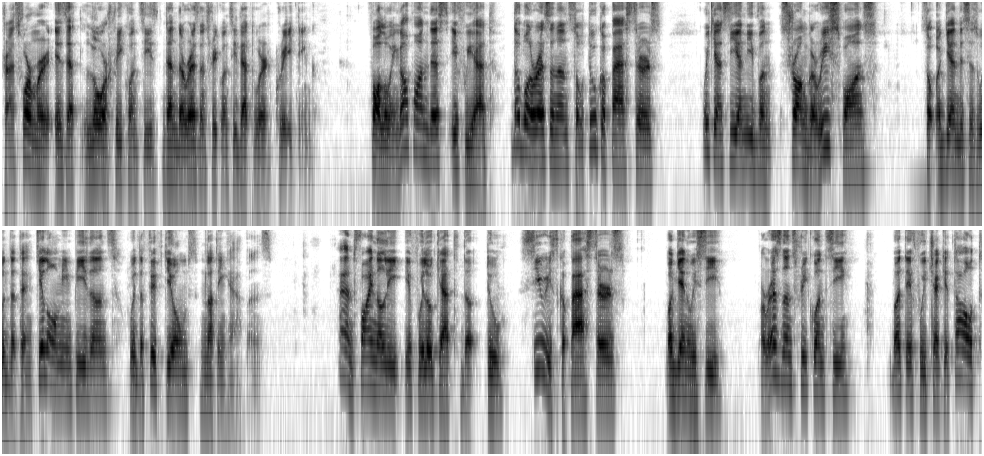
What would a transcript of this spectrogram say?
transformer is at lower frequencies than the resonance frequency that we're creating. Following up on this, if we add double resonance, so two capacitors, we can see an even stronger response. So again, this is with the 10 kilo ohm impedance, with the 50 ohms, nothing happens. And finally, if we look at the two series capacitors, again we see a resonance frequency, but if we check it out,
